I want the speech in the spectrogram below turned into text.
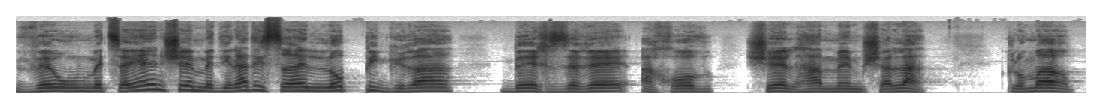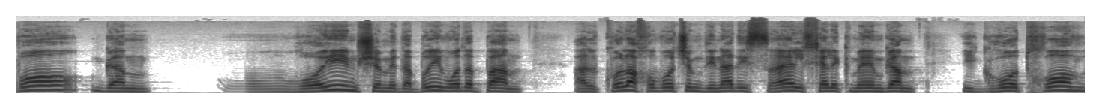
והוא מציין שמדינת ישראל לא פיגרה בהחזרי החוב של הממשלה. כלומר, פה גם רואים שמדברים עוד פעם על כל החובות של מדינת ישראל, חלק מהם גם אגרות חוב,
